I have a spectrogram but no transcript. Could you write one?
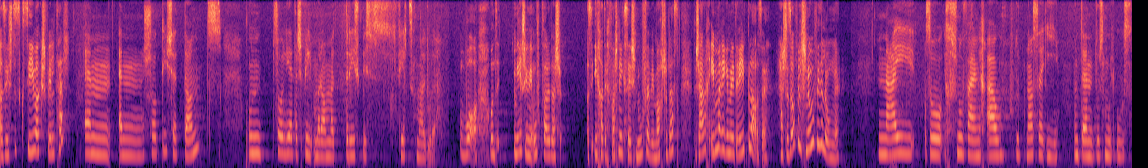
Was war das, was du gespielt hast? Ähm, ein schottischer Tanz. Und so Lieder spielt man einmal 30 bis 40 Mal durch. Wow. Und mir ist irgendwie aufgefallen, dass also ich habe dich fast nicht gesehen schnaufen. Wie machst du das? Du hast einfach immer irgendwie reinblasen. Hast du so viel Schnuff in der Lunge? Nein, also ich schnaufe eigentlich auch durch die Nase ein und dann durch den Mund aus.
